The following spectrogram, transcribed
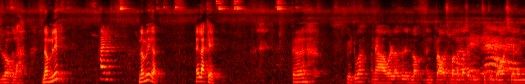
ब्लॉगला दमली? दमली का? हे लाखे तर भेटूया आणि आवडला असेल ब्लॉग आणि प्रवास बघत असेल तुम्ही किती प्रवास केला मी.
